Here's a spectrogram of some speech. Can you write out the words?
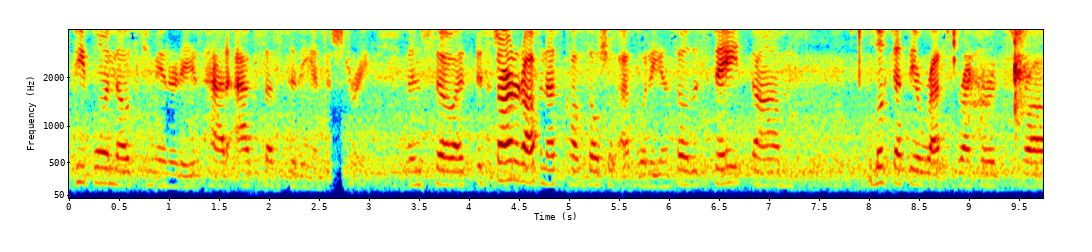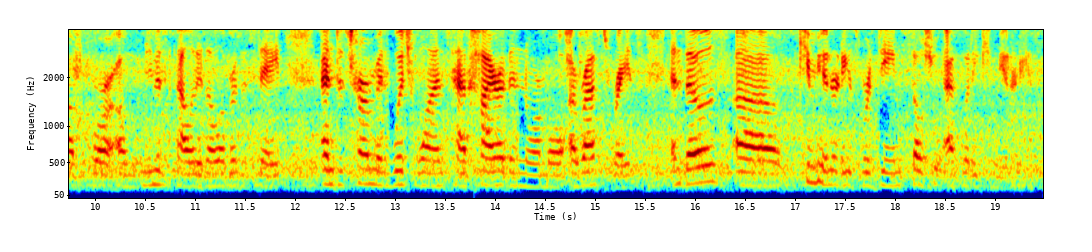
the people in those communities had access to the industry. And so it, started off, and that's called social equity. And so the state um, looked at the arrest records from, for um, municipalities all over the state and determined which ones had higher than normal arrest rates. And those uh, communities were deemed social equity communities.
